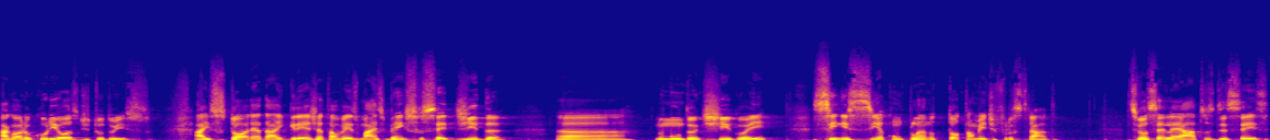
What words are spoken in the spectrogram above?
Agora, o curioso de tudo isso, a história da igreja talvez mais bem sucedida uh, no mundo antigo aí, se inicia com um plano totalmente frustrado. Se você ler Atos 16,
